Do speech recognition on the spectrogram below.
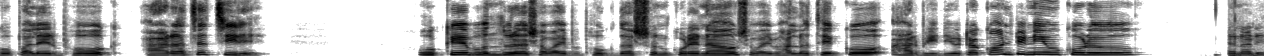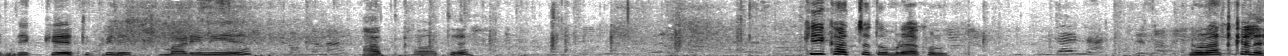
গোপালের ভোগ। আর আছে চিড়ে। ওকে বন্ধুরা, সবাই ভোগ দর্শন করে নাও, সবাই ভালো থেকো। আর ভিডিওটা কন্টিনিউ করো। জানারির দিককে টিফিনে বাড়ি নিয়ে ভাত খাওয়াতে। কি খাচ্ছ তোমরা এখন? ডোনাট খেলে?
